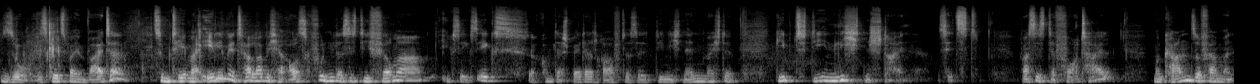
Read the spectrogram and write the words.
So, jetzt geht es bei ihm weiter. Zum Thema Edelmetall habe ich herausgefunden, dass es die Firma XXX, da kommt er später drauf, dass er die nicht nennen möchte, gibt, die in Liechtenstein sitzt. Was ist der Vorteil? Man kann, sofern man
